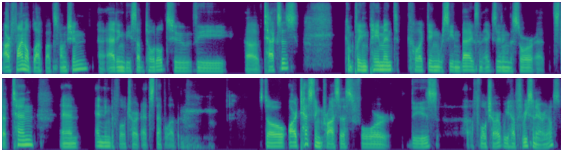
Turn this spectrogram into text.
Our final black box function, adding the subtotal to the uh, taxes completing payment, collecting receipt and bags, and exiting the store at step 10, and ending the flowchart at step 11. So our testing process for these uh, flowchart, we have three scenarios.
